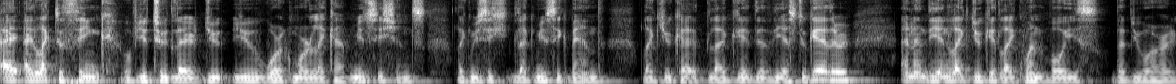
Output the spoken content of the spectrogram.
I, I like to think of you two like you you work more like a musicians, like music like music band, like you get like get the ideas together, and in the end like you get like one voice that you are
